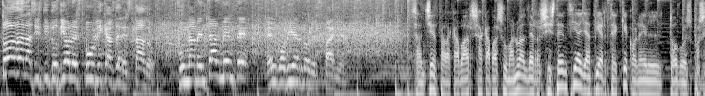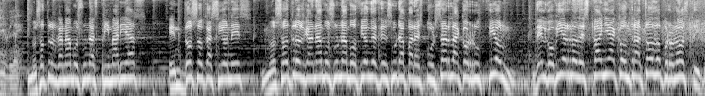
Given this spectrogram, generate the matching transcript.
todas las instituciones públicas del Estado, fundamentalmente el gobierno de España. Sánchez, para acabar, sacaba su manual de resistencia y advierte que con él todo es posible. Nosotros ganamos unas primarias en dos ocasiones nosotros ganamos una moción de censura para expulsar la corrupción del gobierno de España contra todo pronóstico.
